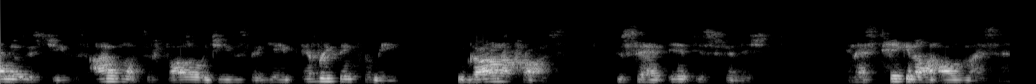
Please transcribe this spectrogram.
I know this Jesus? I want to follow a Jesus that gave everything for me, who got on a cross, who said, it is finished, and has taken on all of my sin.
